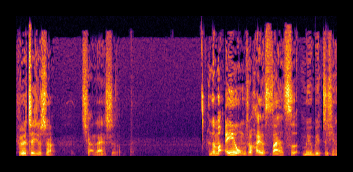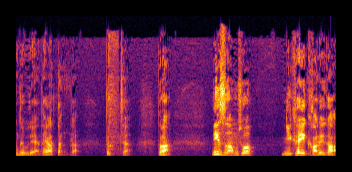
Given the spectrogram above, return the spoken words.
所以这就是抢占式的。那么 A 我们说还有三次没有被执行，对不对？他要等着，等着，对吧？因此呢，我们说你可以考虑一个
